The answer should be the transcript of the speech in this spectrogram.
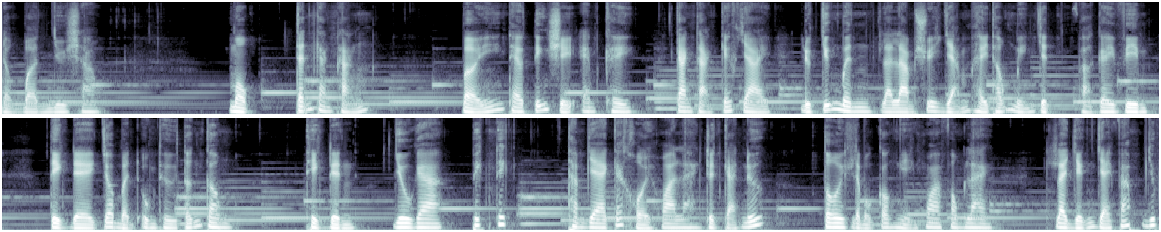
đồng bệnh như sau. Một tránh căng thẳng. Bởi theo tiến sĩ MK, căng thẳng kéo dài được chứng minh là làm suy giảm hệ thống miễn dịch và gây viêm, tiền đề cho bệnh ung thư tấn công. Thiền định, yoga, picnic, tham gia các hội hoa lan trên cả nước. Tôi là một con nghiện hoa phong lan, là những giải pháp giúp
